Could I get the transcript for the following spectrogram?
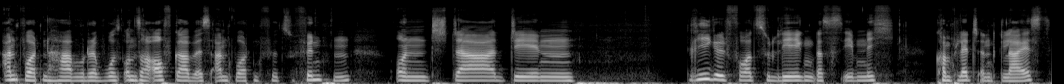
Antworten haben oder wo es unsere Aufgabe ist, Antworten für zu finden. Und da den Riegel vorzulegen, dass es eben nicht komplett entgleist.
